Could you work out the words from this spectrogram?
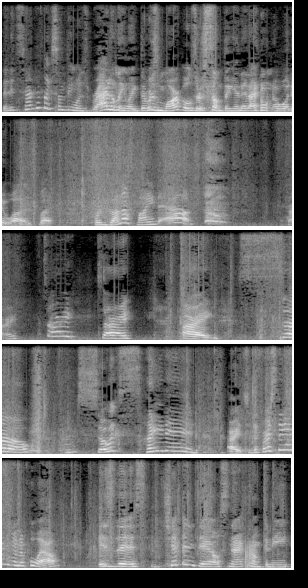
that it sounded like something was rattling, like there was marbles or something in it. I don't know what it was, but we're gonna find out. sorry, sorry, sorry. All right, so I'm so excited. All right, so the first thing I'm gonna pull out is this Chip 'n Dale Snack Company.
